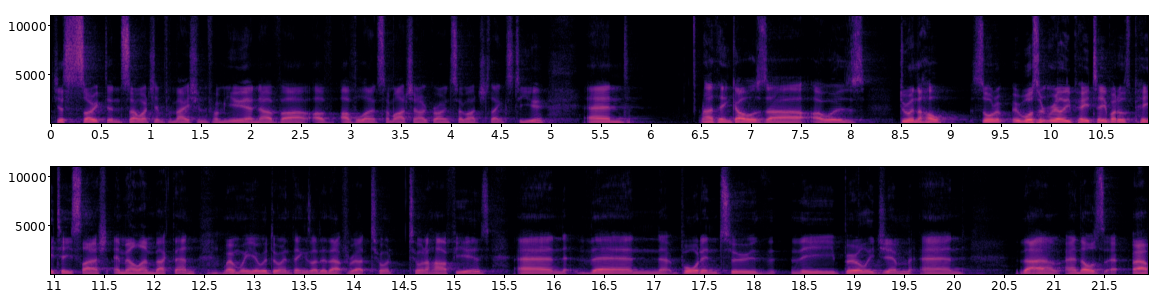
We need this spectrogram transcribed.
just soaked in so much information from you, and I've uh, I've I've learned so much, and I've grown so much thanks to you, and I think I was uh, I was doing the whole sort of it wasn't really PT, but it was PT slash MLM back then when we were doing things. I did that for about two two and a half years, and then bought into the, the Burleigh gym and. That, and that was uh,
